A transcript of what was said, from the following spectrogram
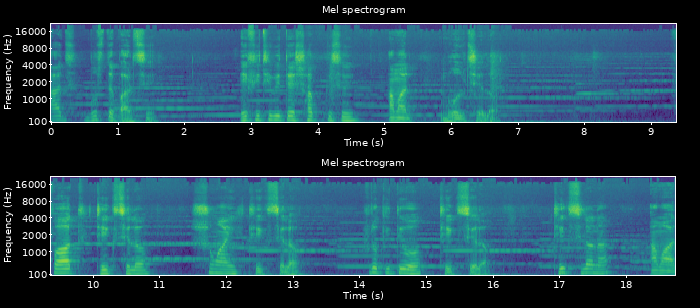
আজ বুঝতে পারছি। এই পৃথিবীতে সব কিছুই আমার ভুল ছিল। পথ ঠিক ছিল, সময় ঠিক ছিল, প্রকৃতিও ঠিক ছিল। ঠিক ছিল না আমার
